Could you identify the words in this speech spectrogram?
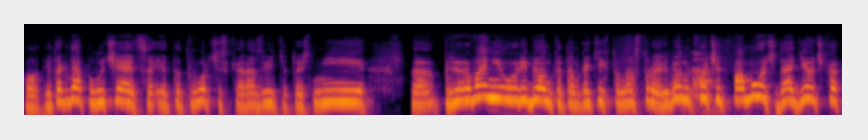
Вот. И тогда получается это творческое развитие. То есть не э, прерывание у ребенка там каких-то настроек. Ребенок Ну да. хочет помочь, да, девочка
